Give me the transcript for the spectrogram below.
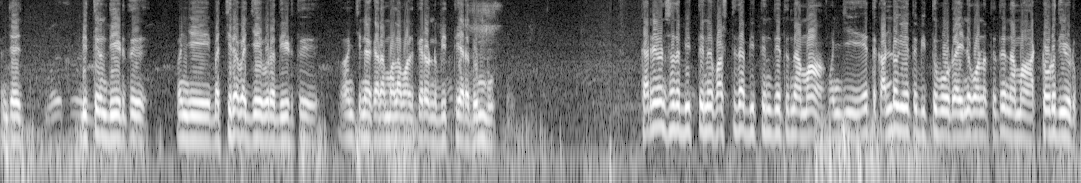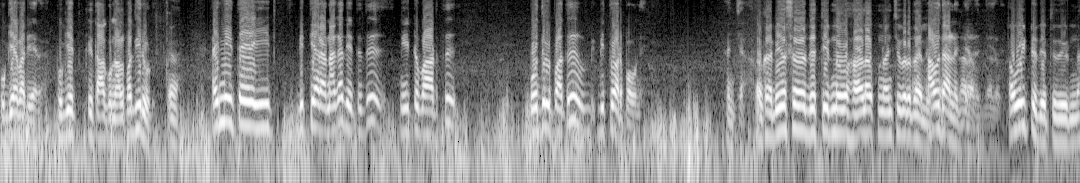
ಒಂಜಿ ಬಿತ್ತಿನ ದೀಡ್ತು ಒಂಜಿ ಬಚ್ಚಿರ ಬಜ್ಜೆ ಪೂರ ದೀಡ್ತು ಅಂಚಿನ ಕರ ಮಳ ಮಲ್ಪೆರ ಉಂಡು ಬಿತ್ತಿಯರ ದುಂಬು ಕರಿಮೆಣಸದ ಬಿತ್ತಿನ ಫಸ್ಟ್ ದ ಬಿತ್ತಿನ ದೇತು ನಮ್ಮ ಒಂಜಿ ಏತ್ ಕಂಡೋಗಿ ಏತ್ ಬಿತ್ತು ಬೋಡು ಐನು ಕೊಣತದು ನಮ್ಮ ಅಟ್ಟೋಡು ದೀಡು ಪುಗೆ ಬರಿಯಾರ ಪುಗೆ ತಾಕು ನಲ್ಪ ದೀರೋಡು ಬಿತ್ತಿಯಾರ ನಗ ದೇತದು ನೀಟು ಬಾಡ್ತು ಬೊದ್ದುಲು ಪಾತು ಬಿತ್ತುವಾರ ಪವಣೆ ಅಂಚ ఒక ದಿವಸ ದೆತ್ತಿಡ್ ನಾವು ಹಾಳಾಪು ನಂಚಿ ಬರದಲ್ಲಿ ಹೌದಾಳ ಅವು ಇಟ್ಟು ದೆತ್ತದು ಇಡ್ನ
